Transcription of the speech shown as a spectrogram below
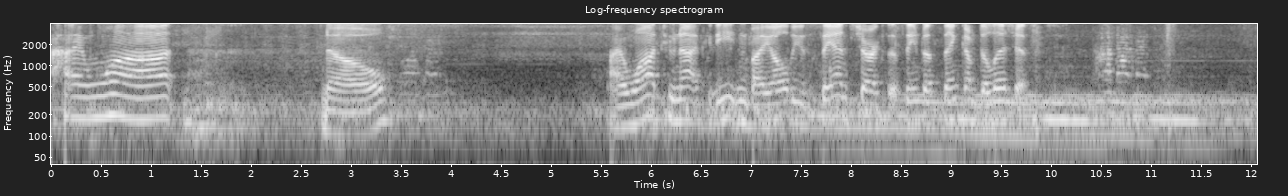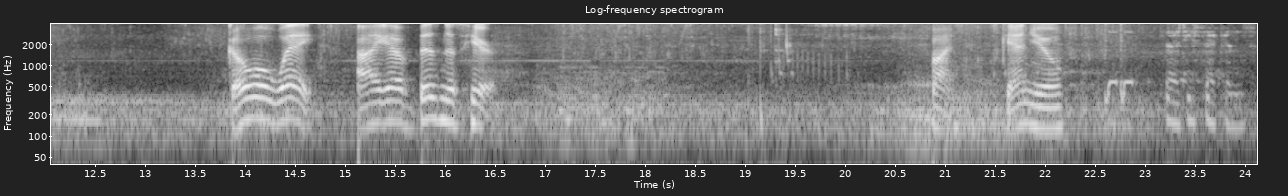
I want. No. I want to not get eaten by all these sand sharks that seem to think I'm delicious. Go away. I have business here. Fine. Scan you. 30 seconds.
